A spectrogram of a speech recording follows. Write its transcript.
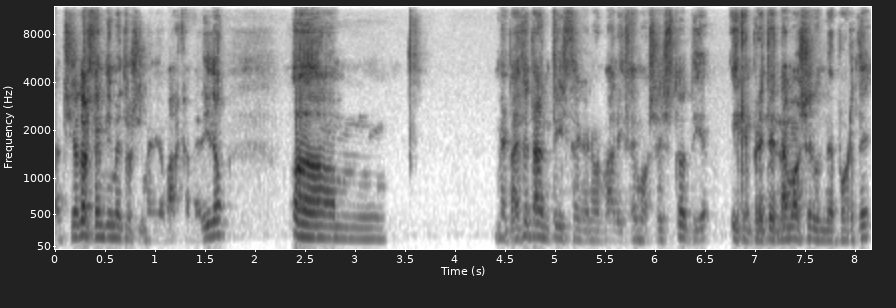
han sido dos centímetros y medio más que ha medido. Um, me parece tan triste que normalicemos esto, tío, y que pretendamos ser un deporte.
